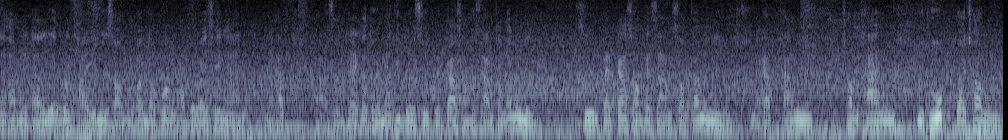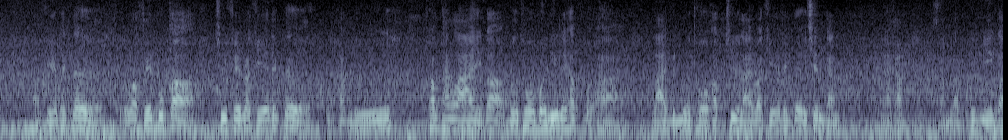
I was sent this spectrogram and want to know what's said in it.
นะครับในการเลือกรถไถมือสองอุปกรณ์ต่อพ่วงเอาไปไว้ใช้งานนะครับสนใจก็โทรมาที่เบอร์ 0 8 9 2 8 3 2 9 1 1 0 8 9 2 8 3 2 9 1 1นะครับทั้งช่องทาง YouTube ก็ช่องเคสแท็กเตอร์หรือว่า Facebook ก็ชื่อเฟซว่าเคสแท็กเตอร์นะครับหรือช่องทางไลน์ก็เบอร์โทรเบอร์นี้เลยครับเบอร์อ่าไลน์เป็นเบอร์โทรครับชื่อไลน์ว่าเคสแท็กเตอร์เช่นกัน นะครับสำหรับคลิปนี้ก็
